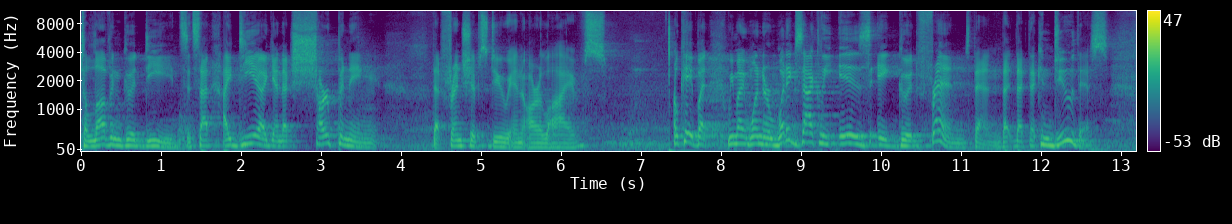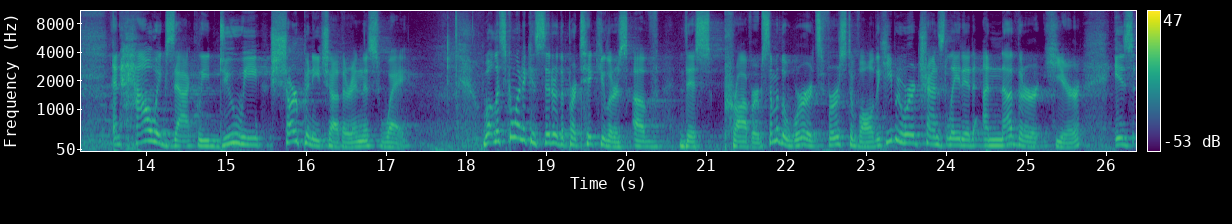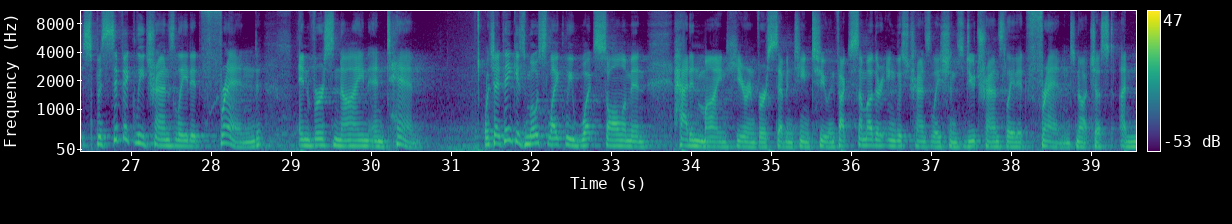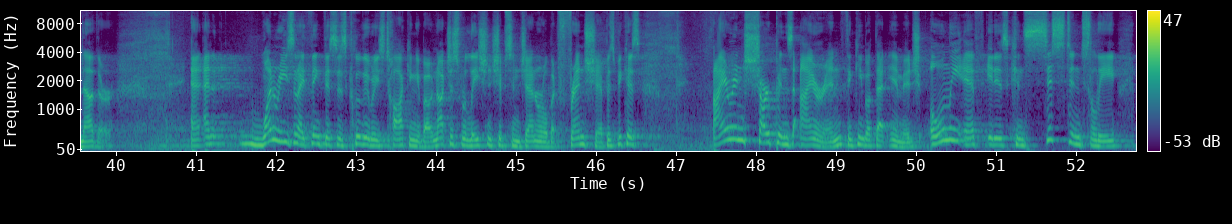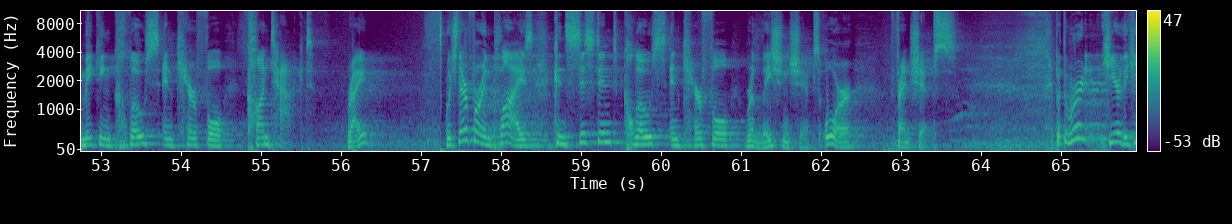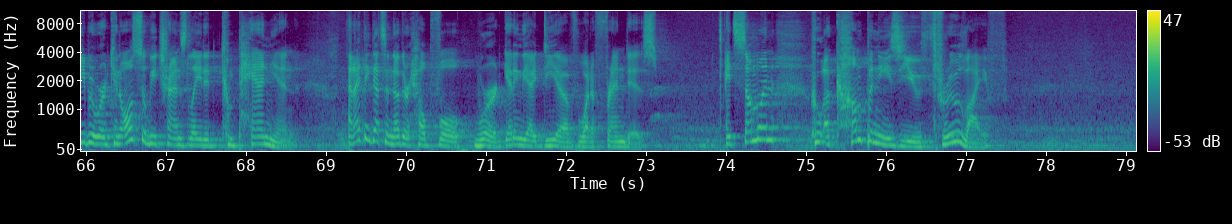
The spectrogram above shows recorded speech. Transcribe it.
to love and good deeds. It's that idea again, that sharpening that friendships do in our lives. Okay, but we might wonder what exactly is a good friend then that, that, that can do this? And how exactly do we sharpen each other in this way? Well, let's go on to consider the particulars of this proverb. Some of the words, first of all, the Hebrew word translated another here is specifically translated friend in verse 9 and 10 which I think is most likely what Solomon had in mind here in verse 17 too. In fact, some other English translations do translate it friend, not just another. And, and, one reason I think this is clearly what he's talking about, not just relationships in general, but friendship, is because Iron sharpens iron, thinking about that image, only if it is consistently making close and careful contact, right? Which therefore implies consistent, close, and careful relationships or friendships. But the word here, the Hebrew word, can also be translated companion. And I think that's another helpful word, getting the idea of what a friend is. It's someone who accompanies you through life,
